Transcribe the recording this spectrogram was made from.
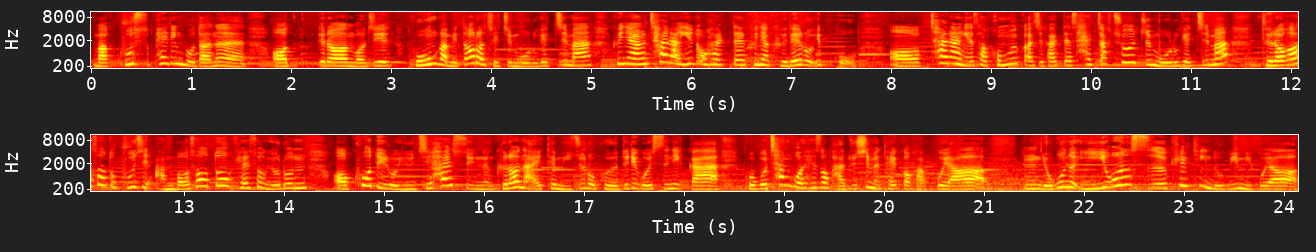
막 구스 패딩보다는 어 이런 뭐지 보온감이 떨어질지 모르겠지만 그냥 차량 이동할 때 그냥 그대로 입고 어 차량에서 건물까지 갈 때 살짝 추울 줄 모르겠지만 들어가서도 굳이 안 벗어도 계속 이런 어, 코디로 유지할 수 있는 그런 아이템 위주로 보여드리고 있으니까 그걸 참고해서 봐주시면 될 것 같고요. 음, 요거는 2온스 퀼팅 누빔이고요.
